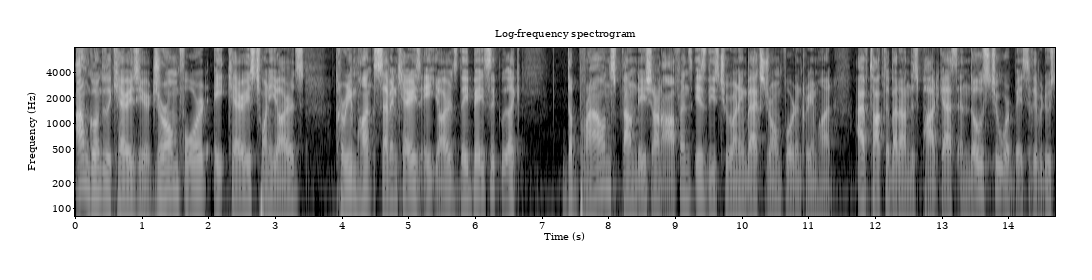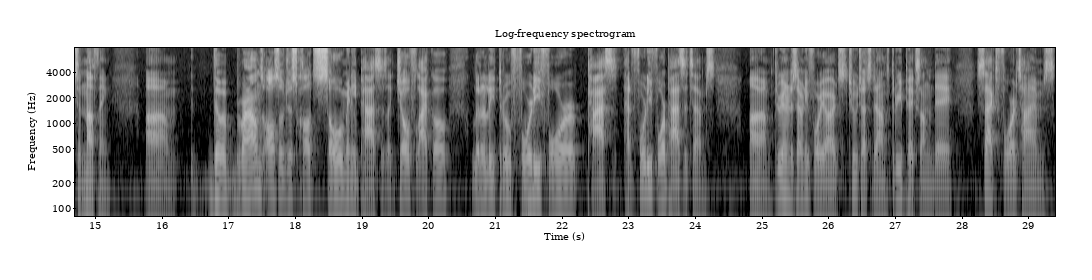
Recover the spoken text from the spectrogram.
I'm going through the carries here. Jerome Ford, eight carries, 20 yards. Kareem Hunt, seven carries, eight yards. They basically like the Browns' foundation on offense is these two running backs, Jerome Ford and Kareem Hunt. I've talked about it on this podcast, and those two were basically reduced to nothing. Um, the Browns also just called so many passes. Like Joe Flacco literally threw 44 passes, had 44 pass attempts, um, 374 yards, two touchdowns, three picks on the day, sacked four times.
